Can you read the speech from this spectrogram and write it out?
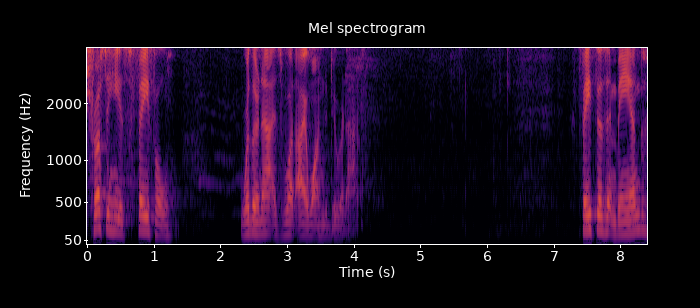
trusting he is faithful, whether or not it's what I want him to do or not. Faith doesn't demand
